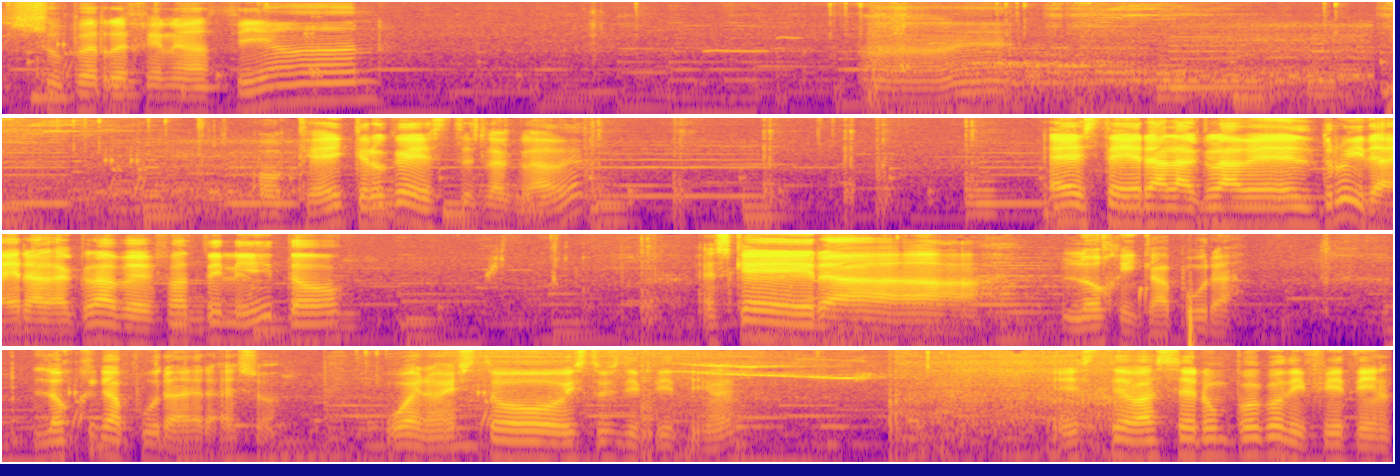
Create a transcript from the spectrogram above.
Super regeneración. A ver. Ok, creo que esta es la clave. Este era la clave, el druida era la clave, facilito. Es que era lógica pura. Lógica pura era eso. Bueno, esto, esto es difícil, ¿eh? Este va a ser un poco difícil.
